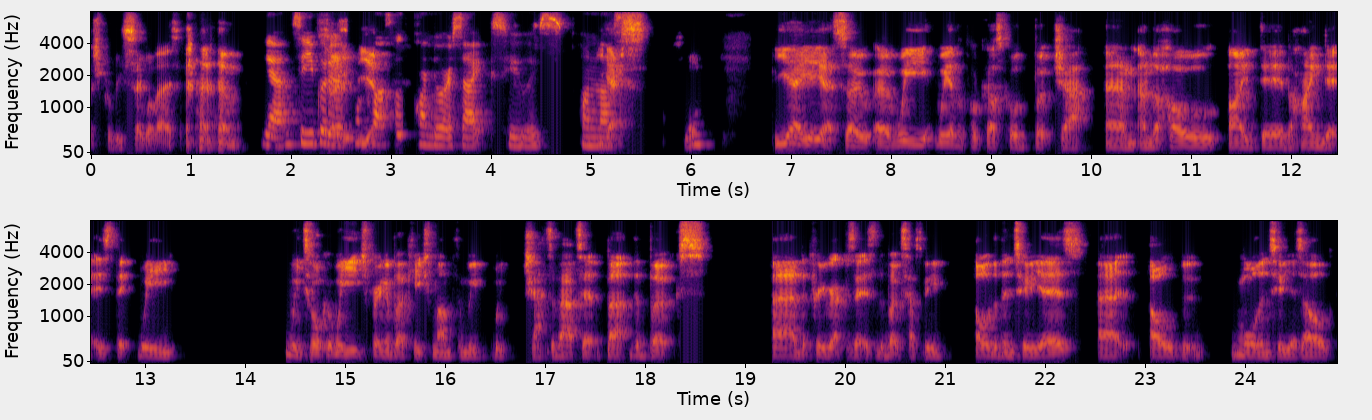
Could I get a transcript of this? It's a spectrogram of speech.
I should probably say what that is. Um, yeah, so you've got so, a podcast yeah. with Pandora Sykes, who was on last. Yes. Actually. Yeah, yeah, yeah. So uh, we we have a podcast called Book Chat, um, and the whole idea behind it is that we we talk. We each bring a book each month, and we we chat about it. But the books, uh, the prerequisite is that the books have to be older than two years, uh, old more than two years old,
